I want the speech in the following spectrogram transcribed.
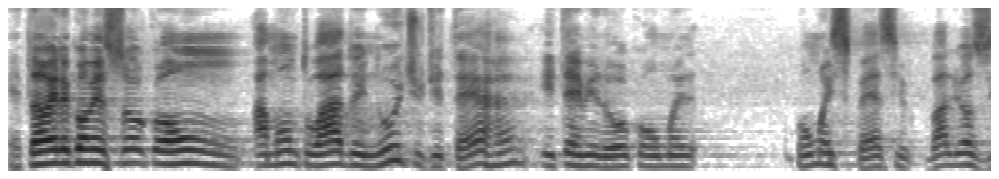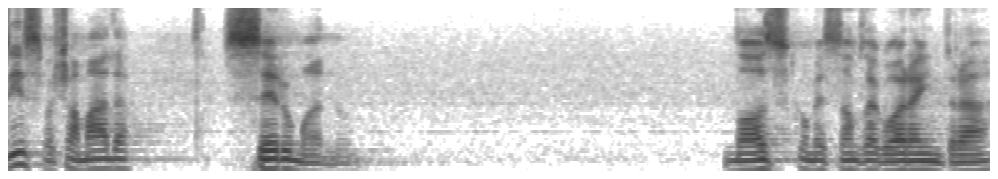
Então ele começou com um amontoado inútil de terra e terminou com uma, com uma espécie valiosíssima chamada ser humano. Nós começamos agora a entrar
